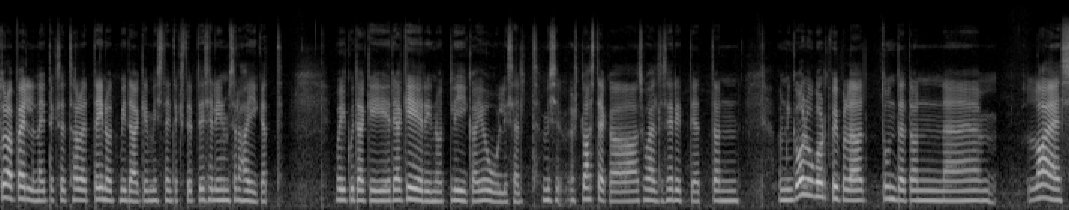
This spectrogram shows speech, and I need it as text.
tuleb välja näiteks, et sa oled teinud midagi, mis näiteks teeb teisele inimesele haiget või kuidagi reageerinud liiga jõuliselt, mis just lastega suheldes eriti, et on, on mingi olukord, võib-olla tunded on äh, laes,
